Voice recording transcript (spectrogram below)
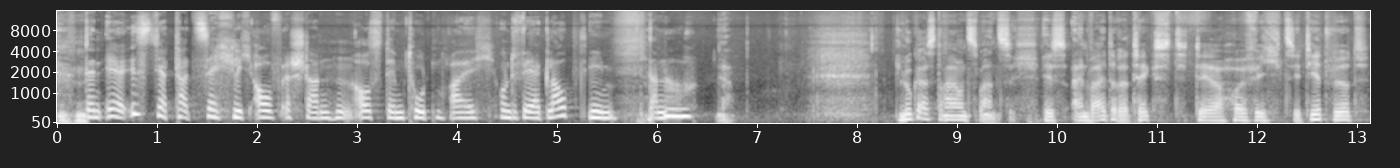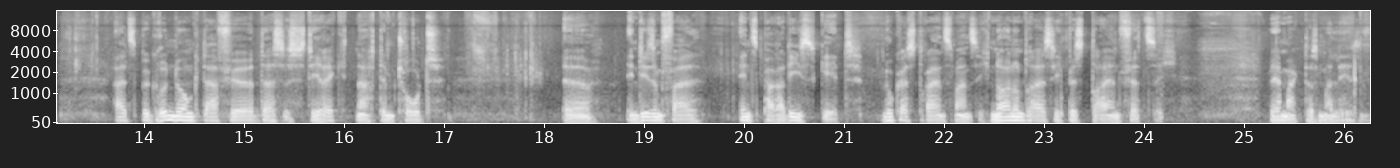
Mhm. Denn er ist ja tatsächlich auferstanden aus dem Totenreich. Und wer glaubt ihm danach? Ja. Lukas 23 ist ein weiterer Text, der häufig zitiert wird als Begründung dafür, dass es direkt nach dem Tod, äh, in diesem Fall ins Paradies geht. Lukas 23, 39 bis 43. Wer mag das mal lesen?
